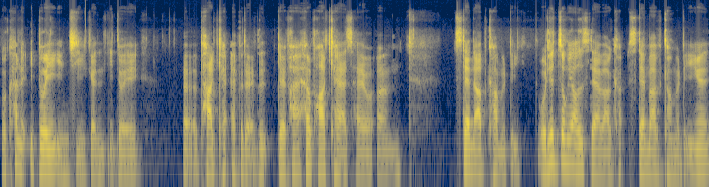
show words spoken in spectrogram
我看了一堆影集跟一堆呃 podcast，哎不对不是对还有 podcast，还有嗯 stand up comedy。我觉得重要是 stand up stand up comedy，因为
